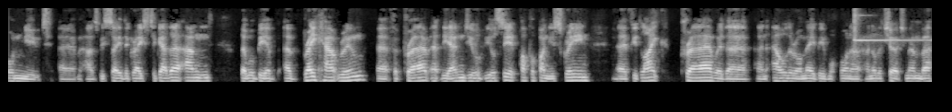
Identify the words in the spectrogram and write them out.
unmute um, as we say the grace together and there will be a, a breakout room uh, for prayer at the end. You'll, you'll see it pop up on your screen. Uh, if you'd like prayer with a, an elder or maybe one uh, another church member,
